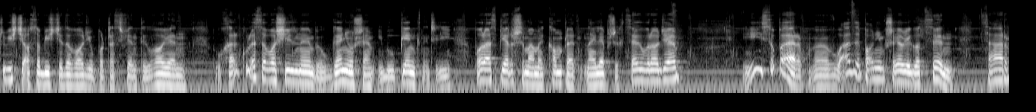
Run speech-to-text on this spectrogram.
Oczywiście osobiście dowodził podczas świętych wojen. Był herkulesowo silny, był geniuszem i był piękny, czyli po raz pierwszy mamy komplet najlepszych cech w rodzie. I super, e, władzę po nim przejął jego syn, car e,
